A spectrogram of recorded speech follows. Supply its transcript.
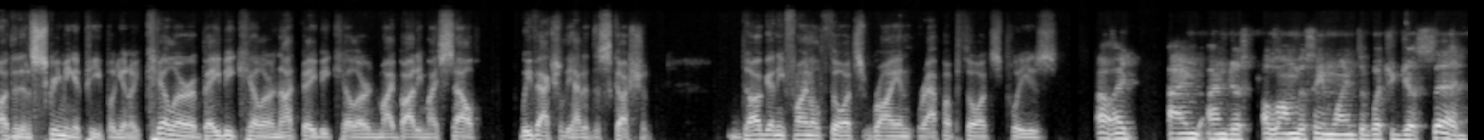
other than screaming at people, you know, killer, baby killer, not baby killer, my body, myself. We've actually had a discussion. Doug, any final thoughts? Ryan, wrap up thoughts, please. Oh, I, I'm I'm just along the same lines of what you just said.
